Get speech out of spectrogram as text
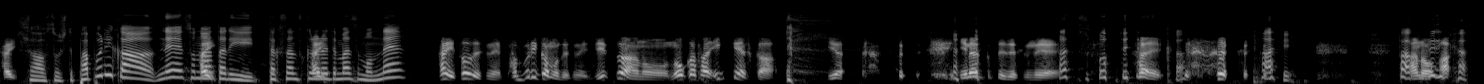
はいさあそしてパプリカねそのあたり、たくさん作られてますもんね。はい、そうですね。パプリカもですね、実はあの農家さん1軒しか いやいなくてですね。あそうですはいか。はい。パプリカ。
